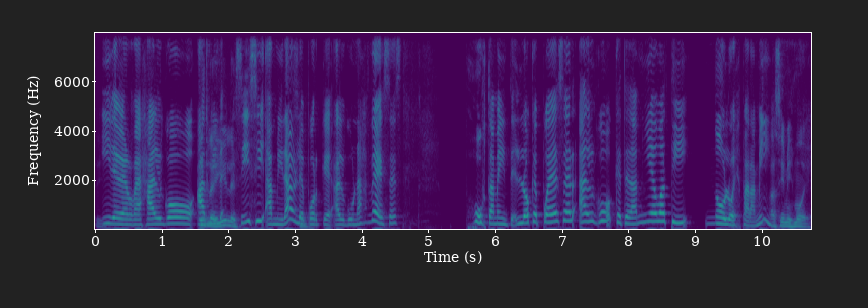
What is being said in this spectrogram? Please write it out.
Sí. y de verdad es algo admira- Increíble. Sí, sí, admirable Sí. porque algunas veces justamente lo que puede ser algo que te da miedo a ti no lo es para mí. Así mismo es.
